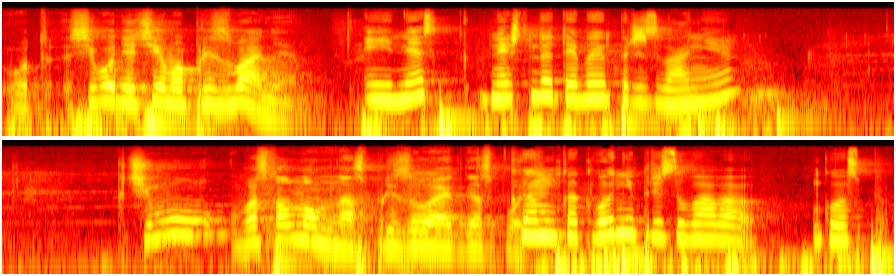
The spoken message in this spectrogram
вот сегодня тема призвания. И днес, днешната тема е призвание. К чему в основном нас призывает Господь? Към какво ни призовава Господ?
